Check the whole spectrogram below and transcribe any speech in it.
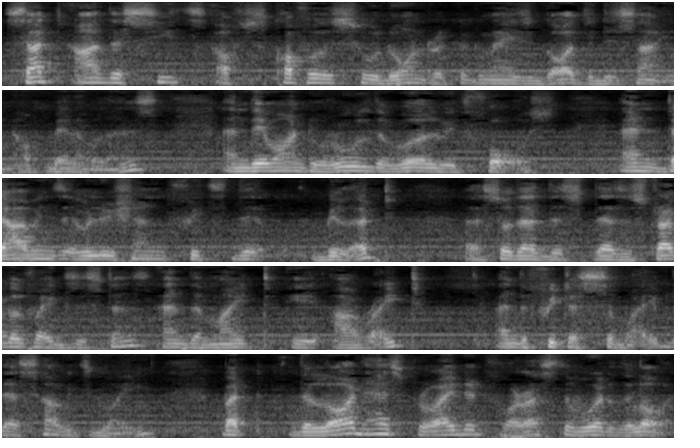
such are the seats of scoffers who don't recognize God's design of benevolence and they want to rule the world with force. And Darwin's evolution fits the billet uh, so that this, there's a struggle for existence and the might are right and the fittest survive. That's how it's going. But the Lord has provided for us the word of the Lord.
